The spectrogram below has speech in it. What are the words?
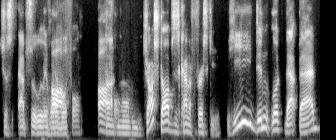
just absolutely horrible. Awful. Awful. Um, Josh Dobbs is kind of frisky. He didn't look that bad,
